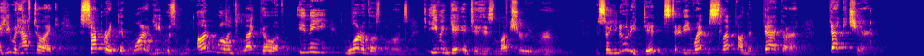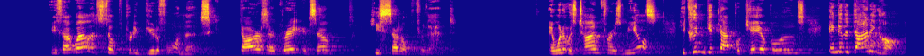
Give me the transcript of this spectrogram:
he would have to like separate them one, and he was unwilling to let go of any one of those balloons to even get into his luxury room. And so, you know what he did instead? He went and slept on the deck on a deck chair. He thought, well, it's still pretty beautiful, and the stars are great, and so he settled for that. And when it was time for his meals, he couldn't get that bouquet of balloons into the dining hall.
